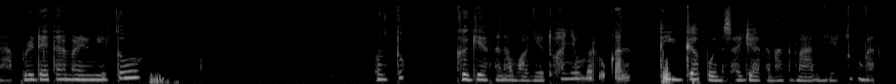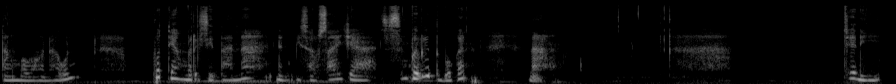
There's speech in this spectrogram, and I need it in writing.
Nah, budidaya tanaman ini itu untuk kegiatan awalnya itu hanya memerlukan tiga poin saja teman-teman, yaitu batang bawang daun, pot yang berisi tanah, dan pisau saja. Sesimpel itu bukan? Nah, jadi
